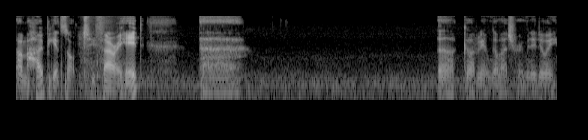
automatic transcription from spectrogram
I'm hoping it's not too far ahead. Uh, oh, God, we haven't got much room in here, do we?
